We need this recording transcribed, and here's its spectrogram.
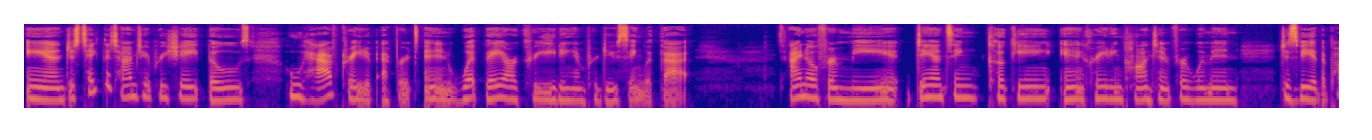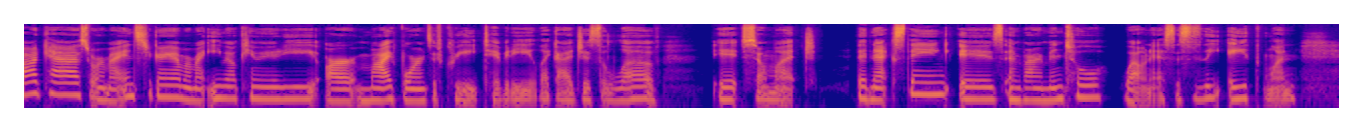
And just take the time to appreciate those who have creative efforts and what they are creating and producing with that. I know for me, dancing, cooking, and creating content for women just via the podcast or my Instagram or my email community are my forms of creativity. Like I just love it so much. The next thing is environmental wellness. This is the eighth one.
